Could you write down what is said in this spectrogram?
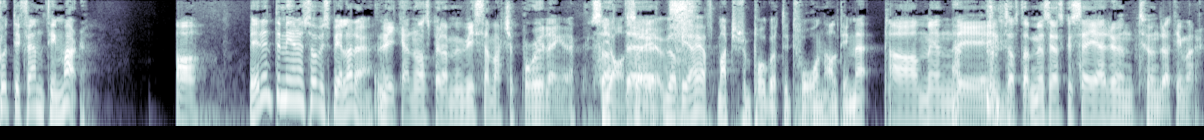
75 timmar. Ja. Är det inte mer än så vi spelade? Vi kan nog spela, men vissa matcher pågår ju längre. Så ja, att, så är det. Eh, vi har haft matcher som pågått i två och en halv timme. Ja, men det är inte så ofta. Men så jag skulle säga runt 100 timmar.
